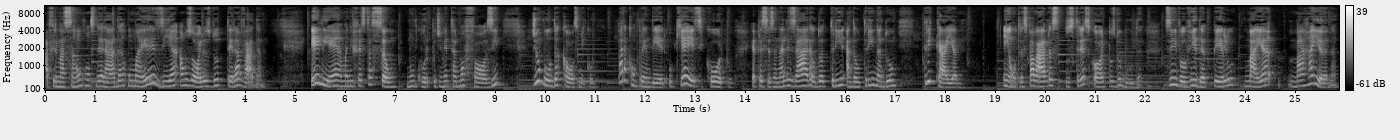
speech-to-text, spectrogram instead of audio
afirmação considerada uma heresia aos olhos do Theravada. Ele é a manifestação, num corpo de metamorfose, de um Buda cósmico. Para compreender o que é esse corpo, é preciso analisar a doutrina, a doutrina do Trikaya, em outras palavras, dos três corpos do Buda, desenvolvida pelo Maya Mahayana.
